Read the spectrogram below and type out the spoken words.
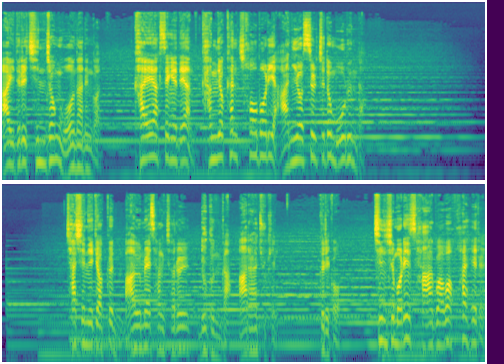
아이들이 진정 원하는 건 가해 학생에 대한 강력한 처벌이 아니었을지도 모른다. 자신이 겪은 마음의 상처를 누군가 알아주길 그리고 진심 어린 사과와 화해를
